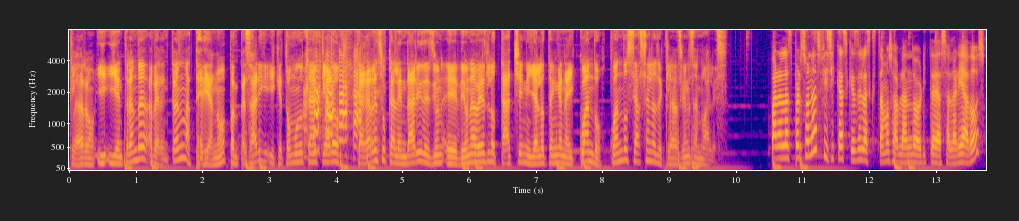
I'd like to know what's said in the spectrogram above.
Claro, y, entrando, a ver, entrando en materia, ¿no? Para empezar y, que todo el mundo tenga claro, que agarren su calendario y desde eh, de una vez lo tachen y ya lo tengan ahí. ¿Cuándo? ¿Cuándo se hacen las declaraciones anuales? Para las personas físicas, que es de las que estamos hablando ahorita de asalariados,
